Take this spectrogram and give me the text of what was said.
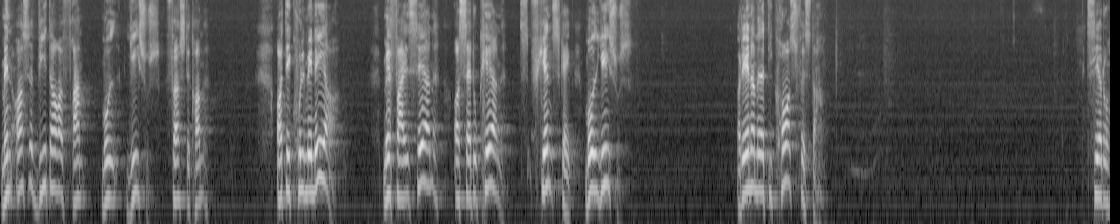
men også videre frem mod Jesus første komme. Og det kulminerer med farisæerne og sadukærerne fjendskab mod Jesus. Og det ender med, at de korsfester ham. Ser du?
